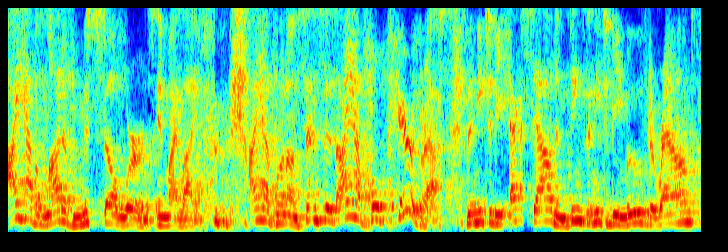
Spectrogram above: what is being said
I have a lot of misspelled words in my life. I have run on sentences, I have whole paragraphs that need to be X'd out and things that need to be moved around.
